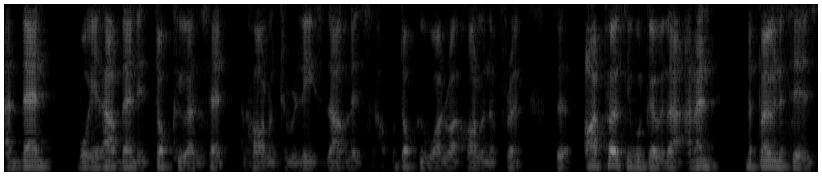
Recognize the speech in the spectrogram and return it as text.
and then what you'll have then is Doku, as I said, and Haaland to release his outlets. Doku wide right, Haaland up front. So I personally would go with that. And then the bonus is,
